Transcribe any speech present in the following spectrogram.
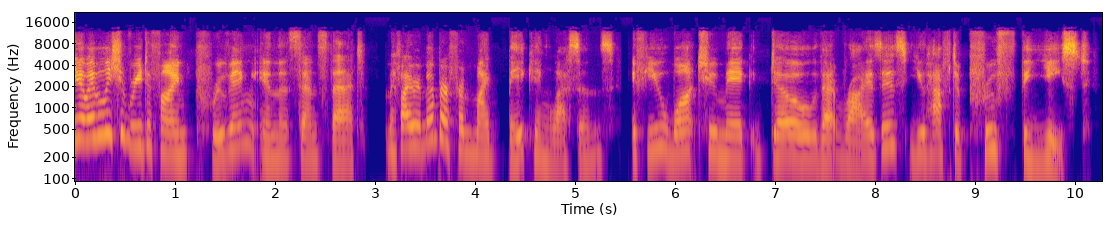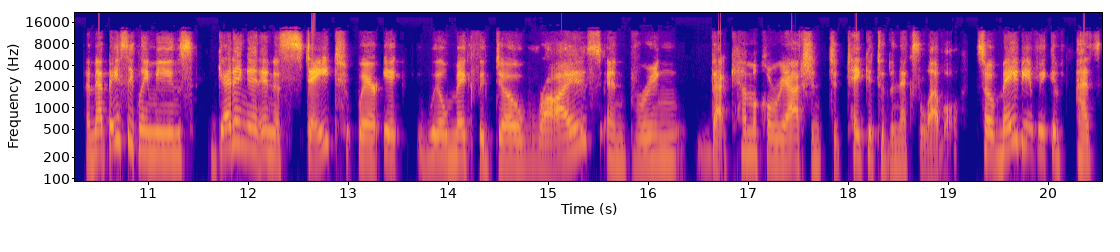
You know, maybe we should redefine proving in the sense that if I remember from my baking lessons, if you want to make dough that rises, you have to proof the yeast. And that basically means getting it in a state where it will make the dough rise and bring that chemical reaction to take it to the next level. So maybe if we can, as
